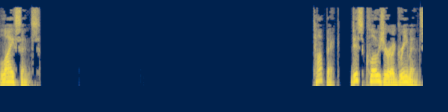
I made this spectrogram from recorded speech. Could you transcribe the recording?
license. Topic: Disclosure agreements.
